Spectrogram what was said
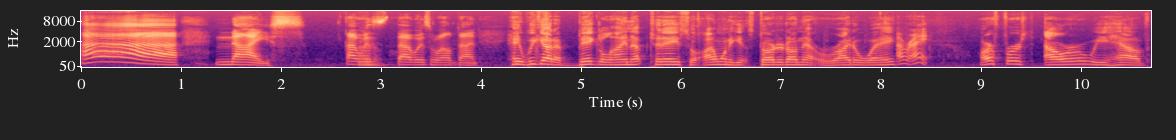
ah, nice. That was that was well done. Hey, we got a big lineup today, so I want to get started on that right away. All right. Our first hour, we have.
